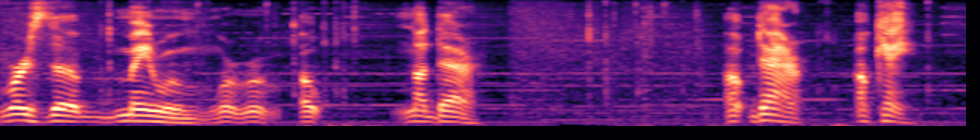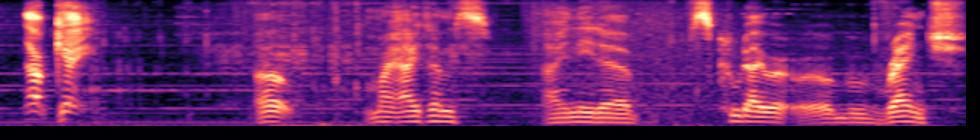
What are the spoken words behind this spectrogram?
Where's the main room? Where, where, oh, not there. Oh, there. Okay. Okay. Oh, my items. I need a screwdriver uh, wrench.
